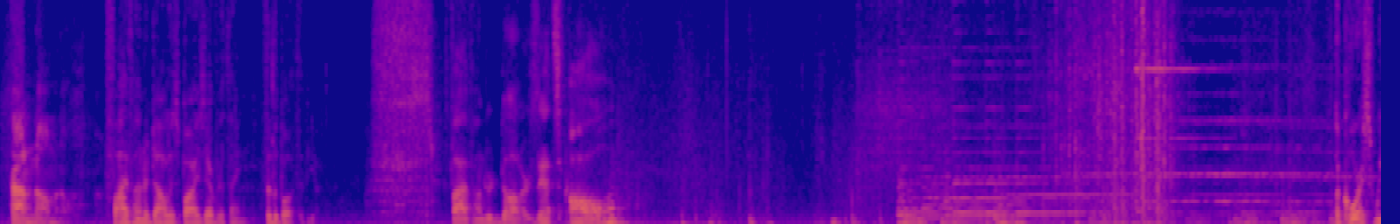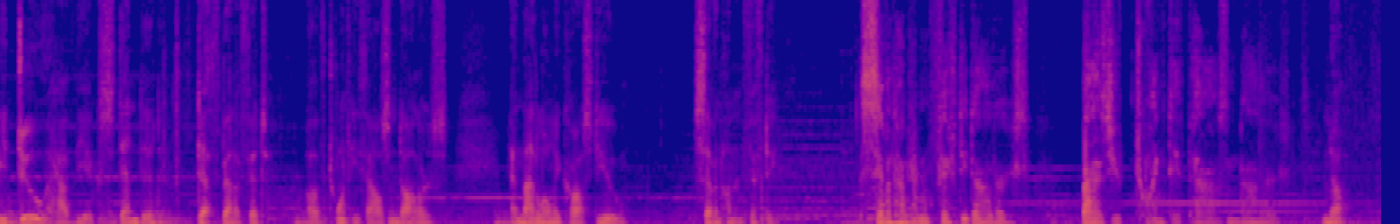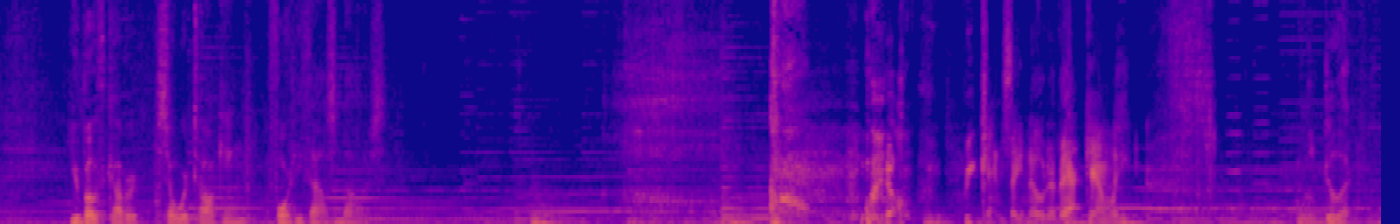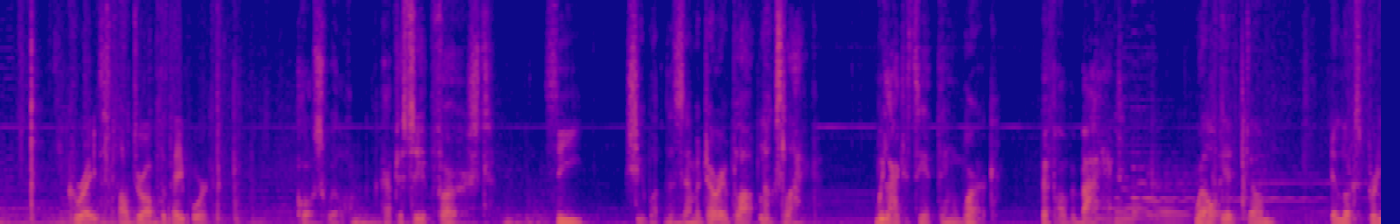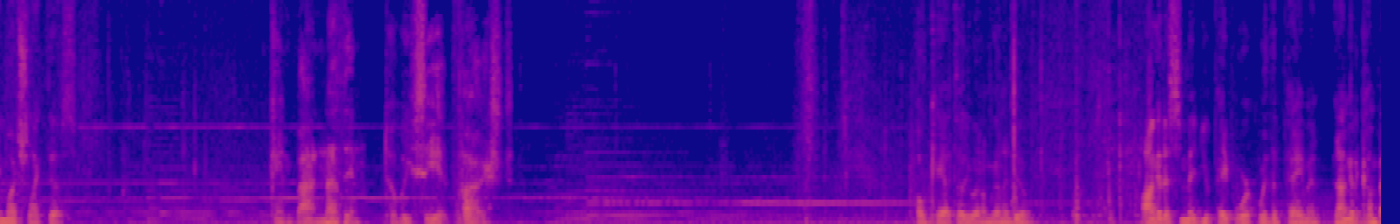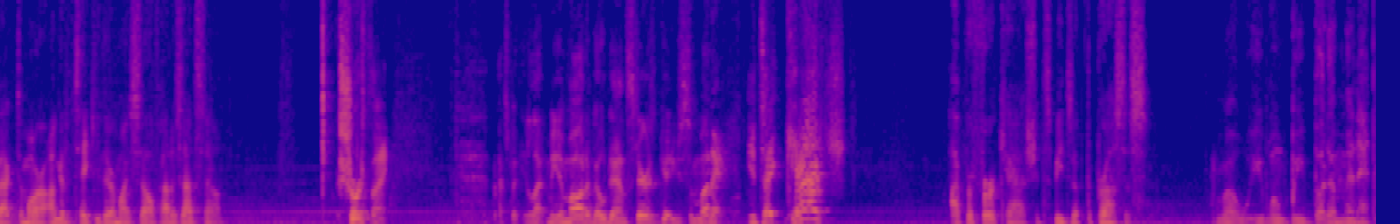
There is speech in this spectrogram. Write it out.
How nominal? $500 buys everything for the both of you. $500, that's all? Of course, we do have the extended death benefit of $20,000, and that'll only cost you 750 $750 buys you $20,000? No. You're both covered, so we're talking $40,000. Well, We can't say no to that, can we? We'll do it. Great. I'll draw up the paperwork. Of course, we'll have to see it first. See, See what the cemetery plot looks like. We like to see a thing work before we buy it. well, it, um, it looks pretty much like this. Can't buy nothing till we see it first. Okay, I'll tell you what I'm gonna do. I'm gonna submit your paperwork with the payment, and I'm gonna come back tomorrow. I'm gonna take you there myself. How does that sound? Sure thing. I expect you let me and Ma to go downstairs and get you some money. You take cash? I prefer cash. It speeds up the process. Well, we won't be but a minute.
